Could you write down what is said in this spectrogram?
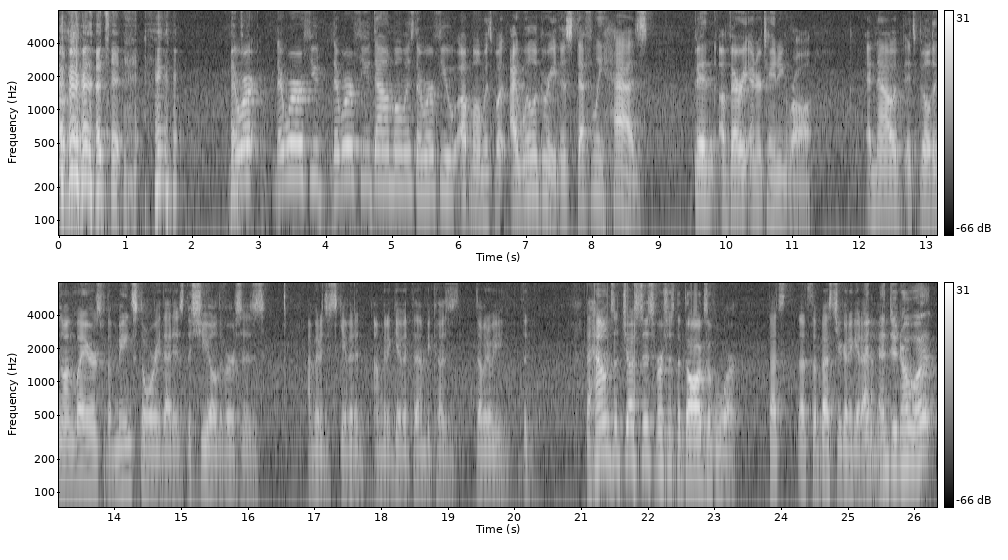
Okay. that's it. There were there were a few there were a few down moments, there were a few up moments, but I will agree this definitely has been a very entertaining Raw, and now it's building on layers for the main story that is the Shield versus. I'm gonna just give it. A, I'm gonna give it them because WWE the the Hounds of Justice versus the Dogs of War. That's that's the best you're gonna get out of And, me. and you know what?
